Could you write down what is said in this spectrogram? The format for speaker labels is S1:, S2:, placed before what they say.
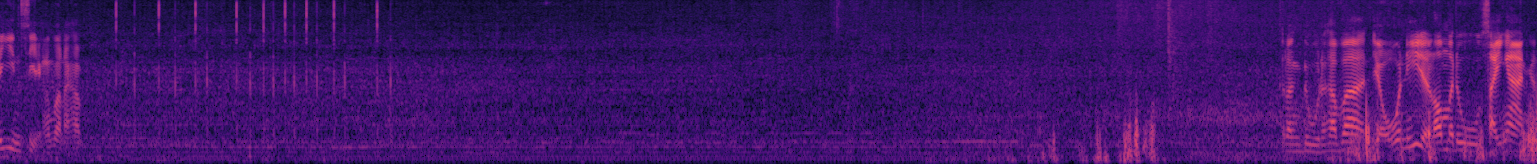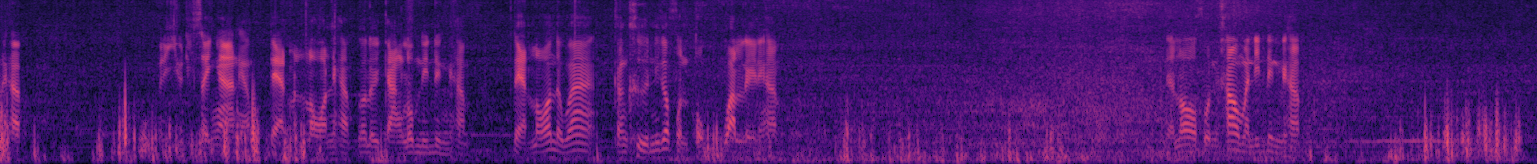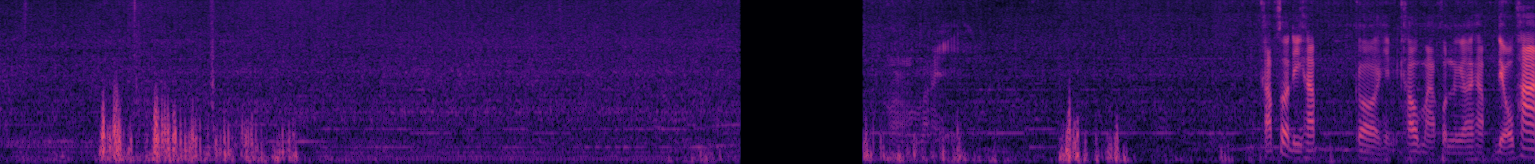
S1: ได้ยินเสียงกันก่อนนะครับ กำลังดูนะครับว่าเดี๋ยววันนี้เดี๋ยวเรามาดูไซต์งานกันนะครับวันนี้อยู่ที่ไซต์งานนะครับ แดดมันร้อนนะครับ ก็เลยกางร่มนิดนึงนะครับ แดดร้อนแต่ว่ากลางคืนนี่ก็ฝนตกกวันเลยนะครับ เดี๋ยวรอคนเข้ามานิดนึงนะครับ ครับสวัสดีครับก็เห็นเข้ามาคนนึงแล้วครับ เดี๋ยวพา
